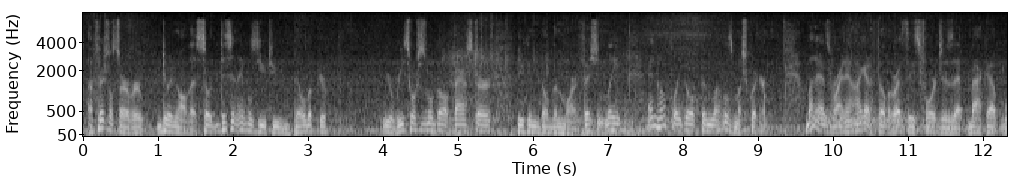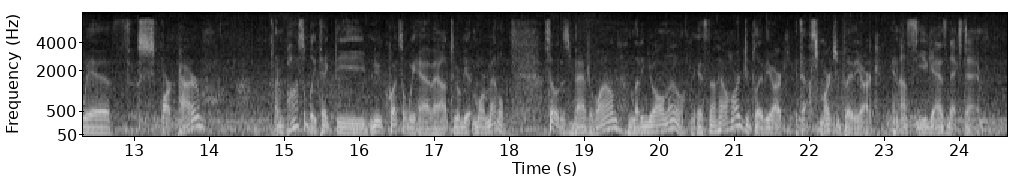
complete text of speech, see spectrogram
official server doing all this. So this enables you to build up your your resources will go up faster, you can build them more efficiently, and hopefully go up them levels much quicker. But as of right now, I got to fill the rest of these forges that back up with spark powder, and possibly take the new Quetzal we have out to go get more metal. So this is Badger Wild, letting you all know it's not how hard you play the Ark, it's how smart you play the Ark. And I'll see you guys next time.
